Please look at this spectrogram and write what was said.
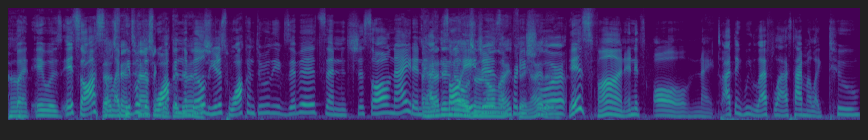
But it was it's awesome. That's like people just fantastic what walk in the doing building. You're just walking through the exhibits and it's just all night and, And it's all know an ages, all-night I'm pretty sure. either. It's fun and it's all night. I think we left last time at like two,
